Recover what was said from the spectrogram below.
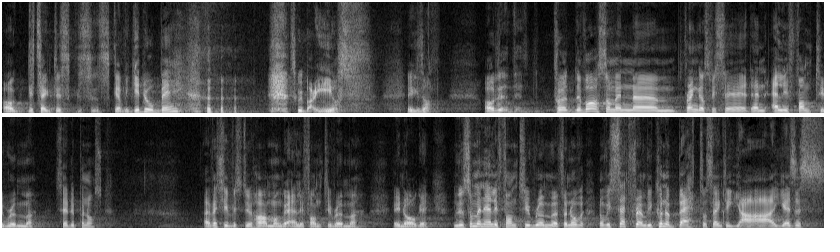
Og de tenkte skal vi gidde å be? skal vi bare gi oss? Ikke sant? Og det, det, det var som en um, For engelsk vi ser en elefant i rommet. Ser du på norsk? Jeg vet ikke hvis du har mange elefanter i rommet i Norge. Men det er som en elefant i rommet. For når, vi setter frem, vi kunne bedt og tenkt ja, Jesus,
